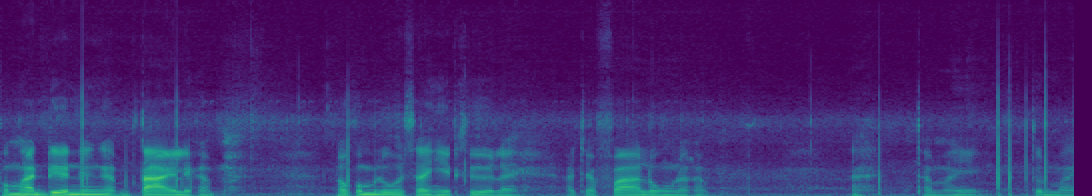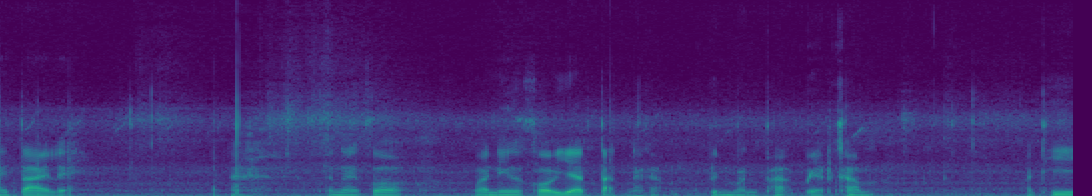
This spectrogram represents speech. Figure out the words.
ประมาณเดือนหนึ่งครับตายเลยครับ เราก็ไม่รู้ว่าสาเหตุคืออะไร อาจจะฟ้าลงแล้วครับอะทำให้ต้นไม้ตายเลยอะดังนั้นก็วันนี้ก็ขออนุญาตตัดนะครับ เป็นวันพระแปดค่ำวันที่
